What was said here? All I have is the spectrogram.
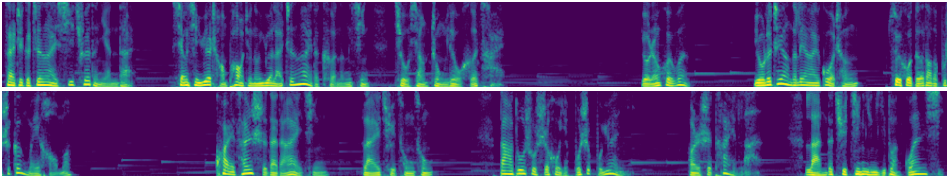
在这个真爱稀缺的年代，相信约场炮就能约来真爱的可能性，就像中六合彩。有人会问：有了这样的恋爱过程，最后得到的不是更美好吗？快餐时代的爱情，来去匆匆，大多数时候也不是不愿意，而是太懒，懒得去经营一段关系。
